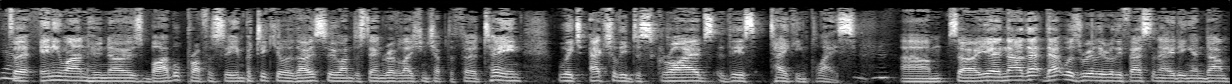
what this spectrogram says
Yeah. to anyone who knows Bible prophecy, in particular those who understand Revelation chapter 13, which actually describes this taking place. Um, so yeah, no, that, that was really, really fascinating. And, um,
